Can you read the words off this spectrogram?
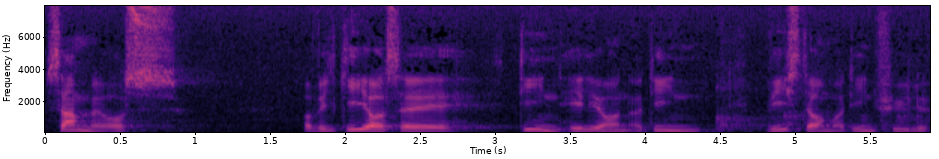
sammen med os og vil give os af din helligånd og din visdom og din fylde.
